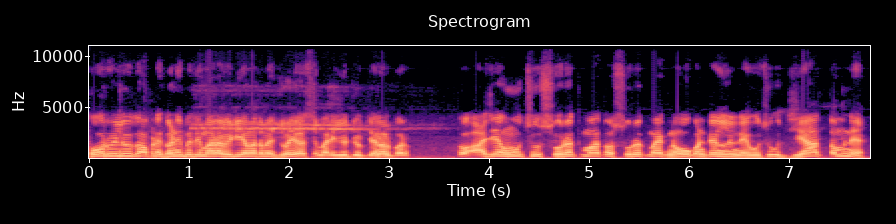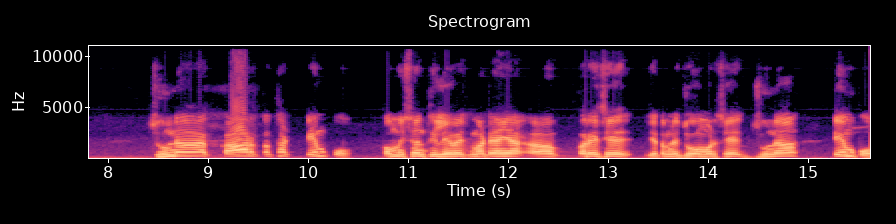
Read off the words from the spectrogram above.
ફોર વ્હીલર તો આપણે ઘણી બધી મારા વિડીયોમાં તમે જોઈ હશે મારી યુટ્યુબ ચેનલ પર. તો આજે હું છું સુરતમાં, તો સુરતમાં એક નવો કન્ટેન્ટ લઈને આવ્યું છું. જ્યાં તમને જૂના કાર તથા ટેમ્પો કમિશનથી લેવેચ માટે અહીંયા કરે છે, જે તમને જોવા મળશે. જૂના ટેમ્પો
